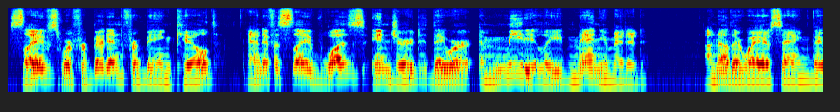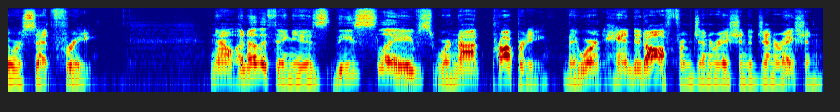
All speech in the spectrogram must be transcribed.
Slaves were forbidden from being killed, and if a slave was injured, they were immediately manumitted. Another way of saying they were set free. Now, another thing is, these slaves were not property. They weren't handed off from generation to generation.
